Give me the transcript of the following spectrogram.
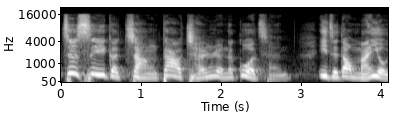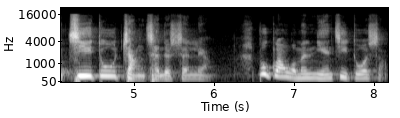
这是一个长大成人的过程，一直到满有基督长成的身量。不管我们年纪多少，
